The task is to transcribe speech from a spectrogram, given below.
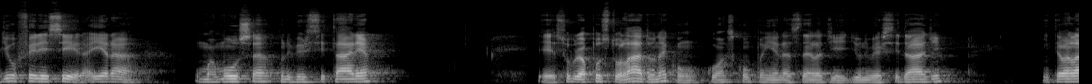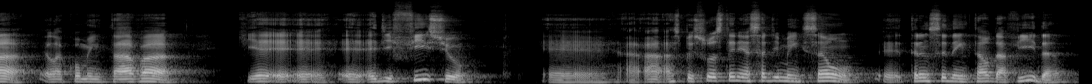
de oferecer. Aí era uma moça universitária é, sobre o apostolado, né, com, com as companheiras dela de, de universidade. Então ela, ela comentava que é, é, é, é difícil é, a, as pessoas terem essa dimensão é, transcendental da vida.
